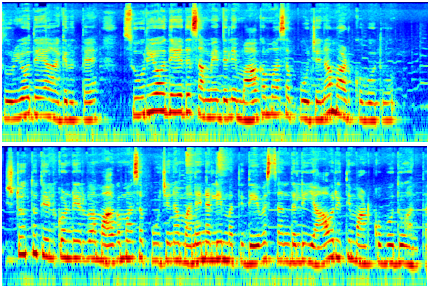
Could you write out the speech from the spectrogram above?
ಸೂರ್ಯೋದಯ ಆಗಿರುತ್ತೆ. ಸೂರ್ಯೋದಯದ ಸಮಯದಲ್ಲಿ ಮಾಘಮಾಸ ಪೂಜೆನ ಮಾಡ್ಕೋಬೋದು. ಇಷ್ಟೊತ್ತು ತಿಳ್ಕೊಂಡಿರುವ ಮಾಘ ಮಾಸ ಪೂಜೆನ ಮನೆಯಲ್ಲಿ ಮತ್ತು ದೇವಸ್ಥಾನದಲ್ಲಿ ಯಾವ ರೀತಿ ಮಾಡ್ಕೋಬೋದು ಅಂತ?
